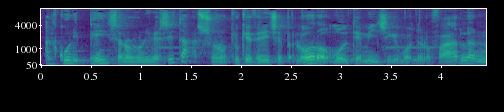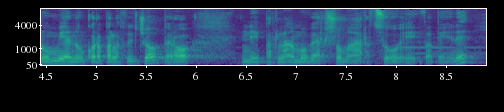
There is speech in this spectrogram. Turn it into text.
alcuni pensano all'università, sono più che felice per loro, molti amici che vogliono farla, non mi hanno ancora parlato di ciò, però ne parliamo verso marzo e va bene.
